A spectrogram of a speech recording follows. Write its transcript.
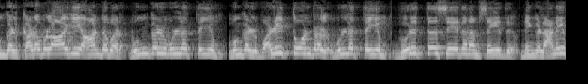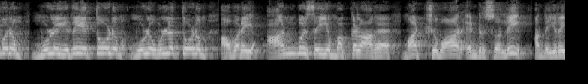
உங்கள் கடவுளாகி ஆண்டவர் உங்கள் உள்ளத்தையும் உங்கள் வழித்தோன்றல் உள்ளத்தையும் விருத்த சேதனம் செய்து நீங்கள் அனைவரும் முழு இதயத்தோடும் முழு உள்ளத்தோடும் அவரை அன்பு செய்யும் மக்களாக மாற்றுவார் என்று சொல்லி அந்த இறை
